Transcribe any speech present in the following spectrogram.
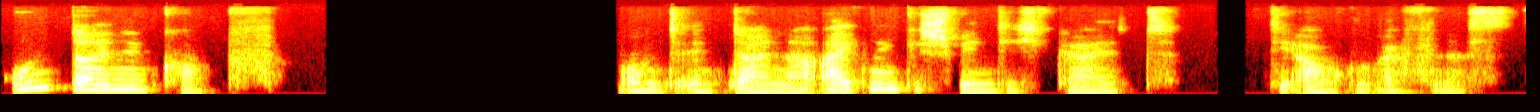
und deinen Kopf und in deiner eigenen Geschwindigkeit die Augen öffnest.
